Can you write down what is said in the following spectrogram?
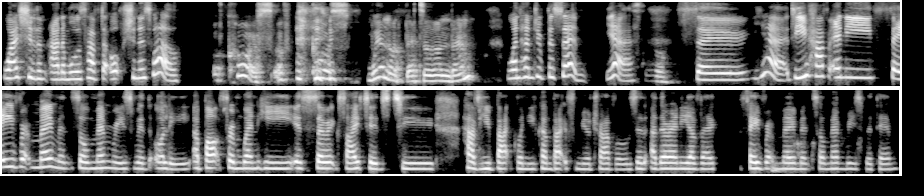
why shouldn't animals have that option as well? Of course of course. We're not better than them. 100% yeah so. so. yeah do you have any favorite moments or memories with ollie apart from when he is so excited to have you back when you come back from your travels are there any other favorite moments or memories with him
